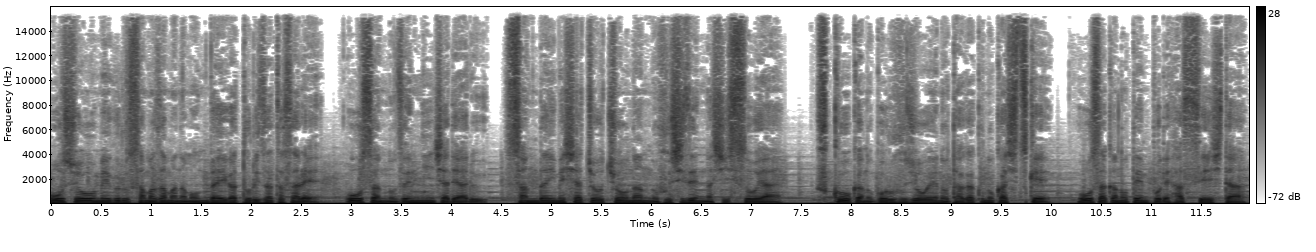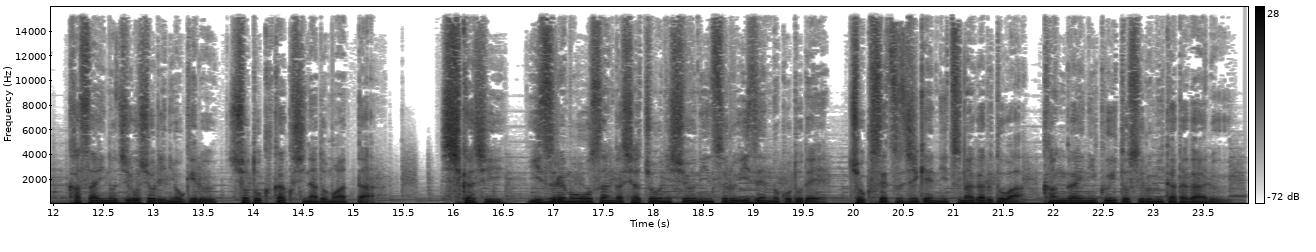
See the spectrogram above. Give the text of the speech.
王将をめぐる様々な問題が取り沙汰され、王さんの前任者である三代目社長長男の不自然な失踪や、福岡のゴルフ場への多額の貸し付け、大阪の店舗で発生した火災の事後処理における所得隠しなどもあった。しかし、いずれも王さんが社長に就任する以前のことで、直接事件につながるとは考えにくいとする見方がある。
